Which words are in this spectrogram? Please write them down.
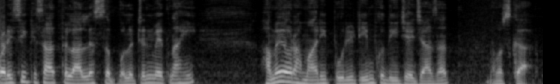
और इसी के साथ फ़िलहाल इस बुलेटिन में इतना ही। हमें और हमारी पूरी टीम को दीजिए इजाज़त। नमस्कार।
